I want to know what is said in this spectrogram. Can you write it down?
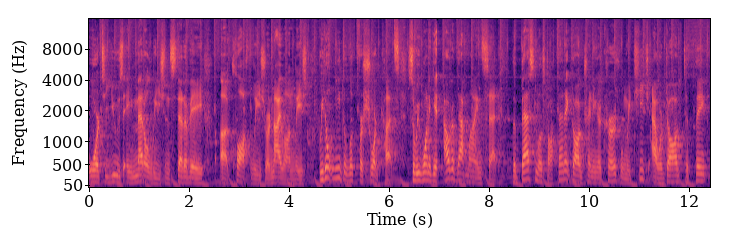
or to use a metal leash instead of a uh, cloth leash or nylon leash, we don't need to look for shortcuts. So we wanna get out of that mindset. The best, most authentic dog training occurs when we teach our dog to think,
